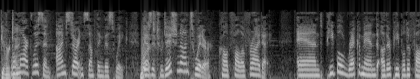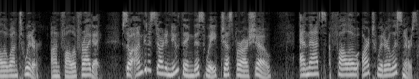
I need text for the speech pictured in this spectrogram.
give or take. well. Mark, listen, I'm starting something this week. There's a tradition on Twitter called Follow Friday. And people recommend other people to follow on Twitter on Follow Friday. So I'm going to start a new thing this week just for our show, and that's follow our Twitter listeners.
